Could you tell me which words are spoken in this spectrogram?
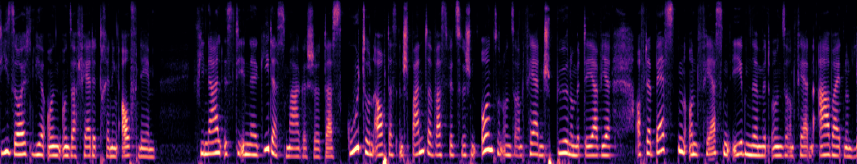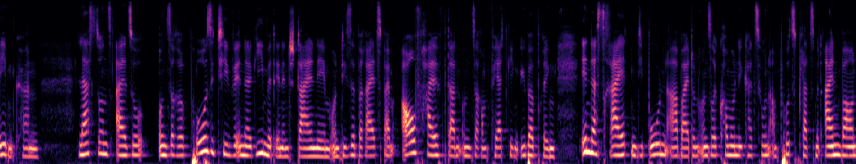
die sollten wir in unser Pferdetraining aufnehmen. Final ist die Energie das Magische, das Gute und auch das Entspannte, was wir zwischen uns und unseren Pferden spüren und mit der wir auf der besten und fairsten Ebene mit unseren Pferden arbeiten und leben können. Lasst uns also unsere positive Energie mit in den Stall nehmen und diese bereits beim Aufhalftern unserem Pferd gegenüberbringen, in das Reiten, die Bodenarbeit und unsere Kommunikation am Putzplatz mit einbauen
